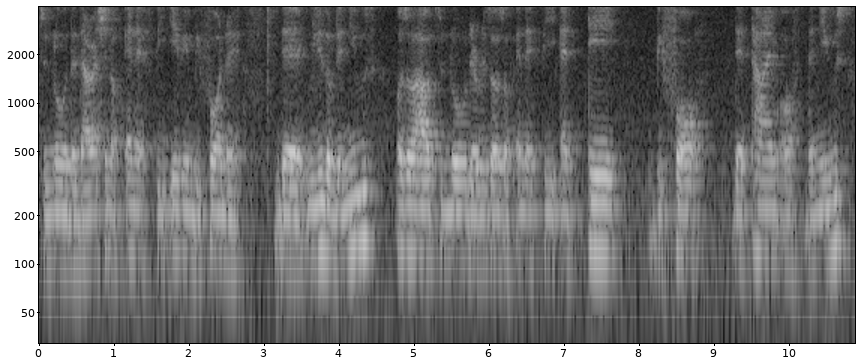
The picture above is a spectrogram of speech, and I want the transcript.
to know the direction of nfp even before the the release of the news. Also how to know the results of nfp a day before the time of the news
